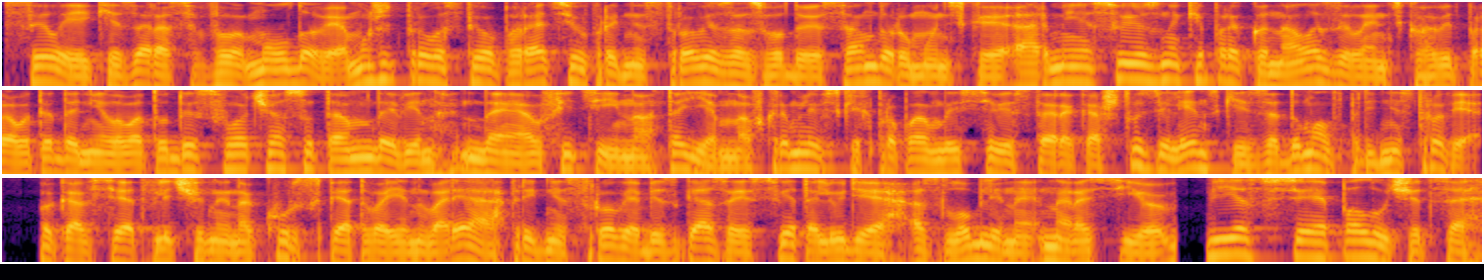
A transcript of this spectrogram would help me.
Сили, які зараз в Молдові можуть провести операцію в Придністрові за згодою Санду румунської армії, союзники переконали Зеленського відправити Данілова туди свого часу, там де він неофіційно таємно в кремлівських пропагандистів істерика, що Зеленський задумав в Придністрові. Пока все отвлечены на Курск 5 января, Приднестровье без газа и света, люди озлоблены на Россию. Въезд все и получится.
